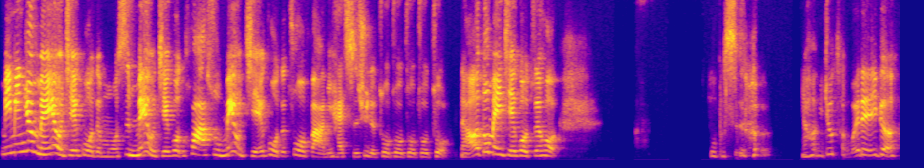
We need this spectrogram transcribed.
明明就没有结果的模式，没有结果的话术，没有结果的做法，你还持续的做做做做做，然后都没结果，最后我不适合，然后你就成为了一个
